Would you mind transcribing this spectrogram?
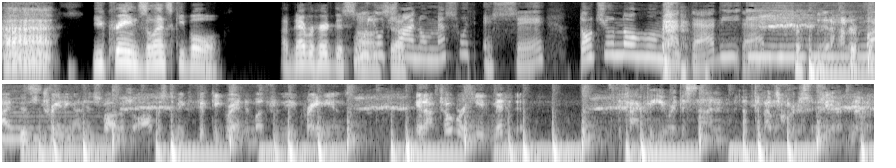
Ah, Ukraine Zelensky Bowl. I've never heard this Who you so- trying to mess with, Esse? Don't you know who my daddy daddy? that Hunter Biden was trading on his father's office to make 50 grand a month from the Ukrainians. In October, he admitted it. the fact that you were the son of the Of course, yeah. No,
